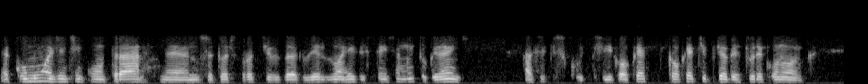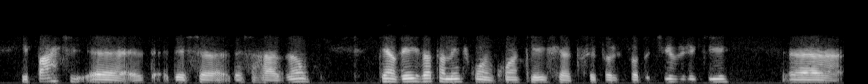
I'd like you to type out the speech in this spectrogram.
É comum a gente encontrar né, nos setores produtivos brasileiros uma resistência muito grande a se discutir qualquer, qualquer tipo de abertura econômica. E parte é, dessa, dessa razão tem a ver exatamente com, com a queixa dos setores produtivos de que é,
